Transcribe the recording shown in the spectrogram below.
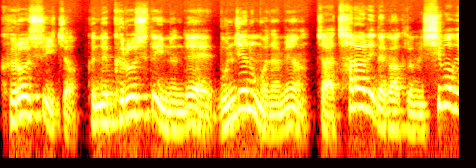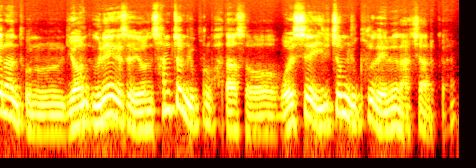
그럴 수 있죠. 근데 그럴 수도 있는데 문제는 뭐냐면 자 차라리 내가 그러면 10억이라는 돈을 연 은행에서 연 3.6% 받아서 월세 1.6% 내면 낫지 않을까요?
